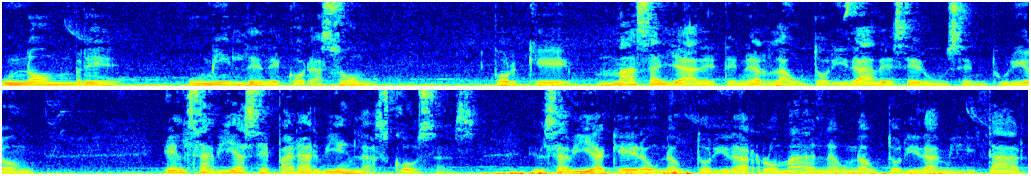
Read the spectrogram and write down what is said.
un hombre humilde de corazón, porque más allá de tener la autoridad de ser un centurión, él sabía separar bien las cosas. Él sabía que era una autoridad romana, una autoridad militar,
